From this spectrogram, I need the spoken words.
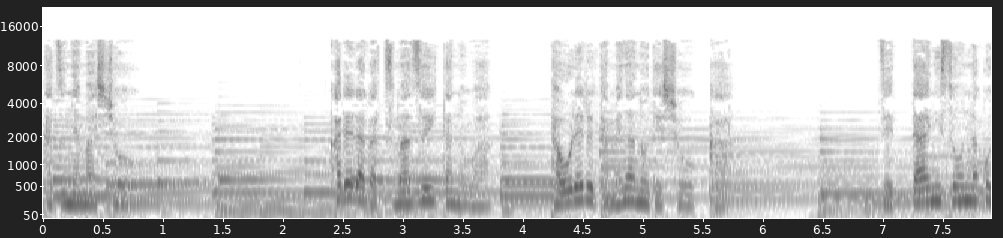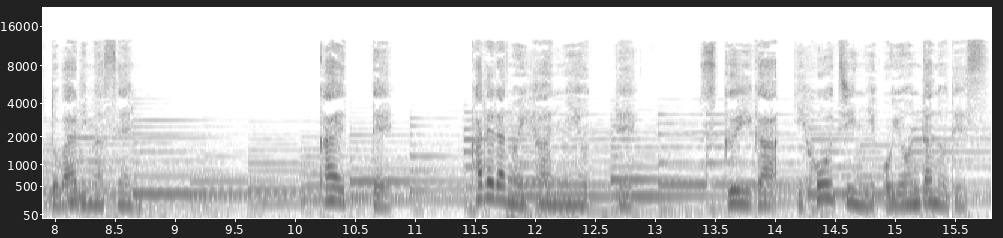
尋ねましょう。彼らがつまずいたのは倒れるためなのでしょうか絶対にそんなことはありません。かえって彼らの違反によって救いが違法人に及んだのです。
